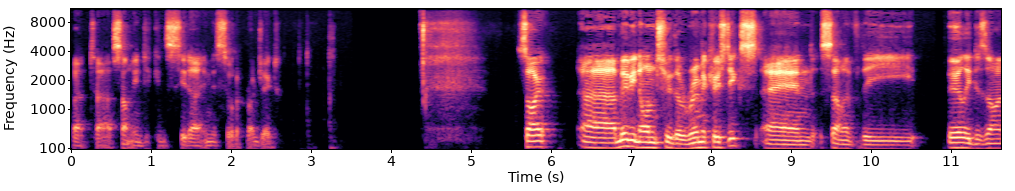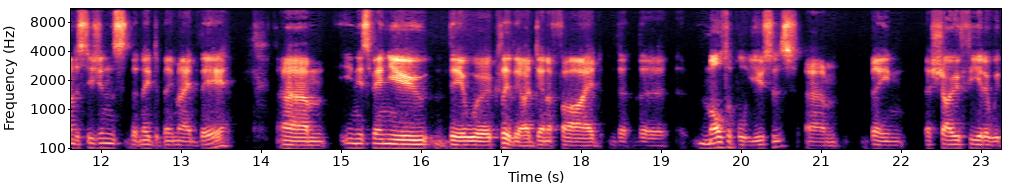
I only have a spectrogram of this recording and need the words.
but uh, something to consider in this sort of project. So uh, moving on to the room acoustics and some of the early design decisions that need to be made there. Um, in this venue, there were clearly identified that the multiple uses, um, being a show theatre with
